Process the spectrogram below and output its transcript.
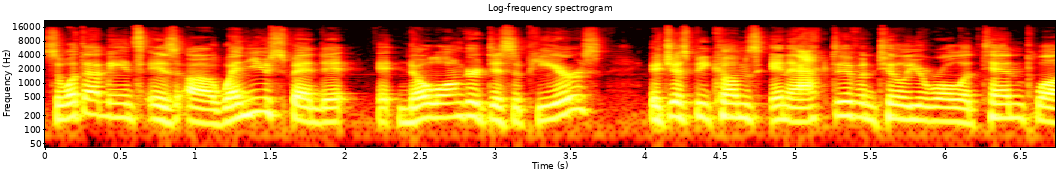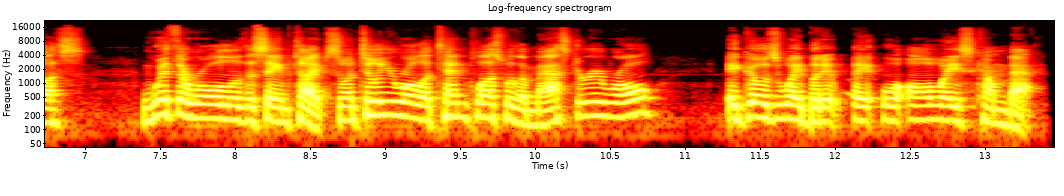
So what that means is uh, when you spend it, it no longer disappears. It just becomes inactive until you roll a 10 plus with a roll of the same type. So until you roll a 10 plus with a mastery roll, it goes away, but it, it will always come back.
